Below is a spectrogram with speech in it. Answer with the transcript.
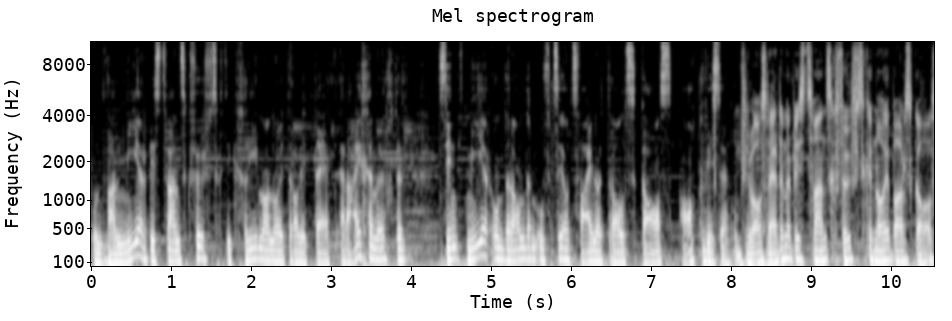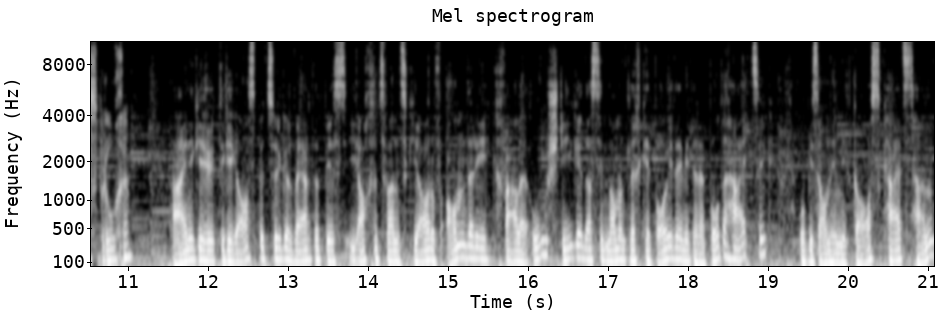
Und wenn wir bis 2050 die Klimaneutralität erreichen möchten, sind wir unter anderem auf CO2-neutrales Gas angewiesen. Und für was werden wir bis 2050 erneuerbares Gas brauchen? Einige heutige Gasbezüger werden bis in 28 Jahren auf andere Quellen umsteigen. Das sind namentlich Gebäude mit einer Bodenheizung, die bis anhin mit Gas geheizt haben.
